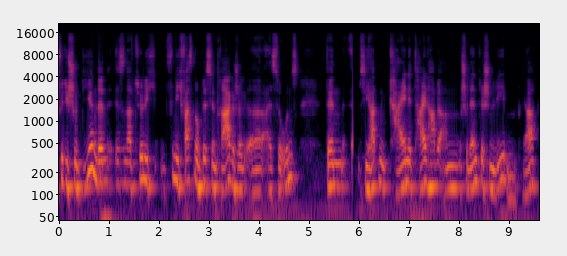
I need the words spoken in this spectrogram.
Für die Studierenden ist es natürlich, finde ich, fast noch ein bisschen tragischer äh, als für uns, denn sie hatten keine Teilhabe am studentischen Leben. Ja?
